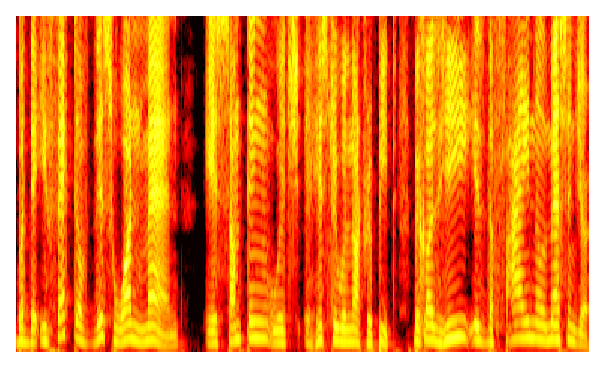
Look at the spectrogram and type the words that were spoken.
but the effect of this one man is something which history will not repeat because he is the final messenger,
